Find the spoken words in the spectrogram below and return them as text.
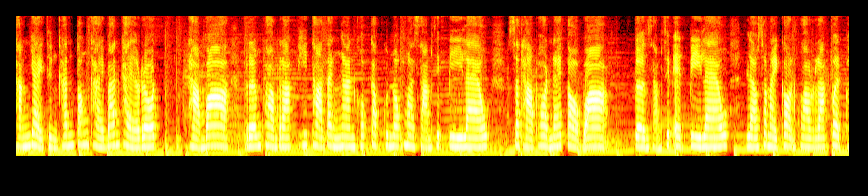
ครั้งใหญ่ถึงขั้นต้องขายบ้านขายรถถามว่าเรื่องความรักพี่ทาแต่งงานคบกับคุณนกมา 30 ปีแล้ว สถาพรได้ตอบว่า เกิน 31 ปีแล้ว แล้วสมัยก่อนความรักเปิดเผ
